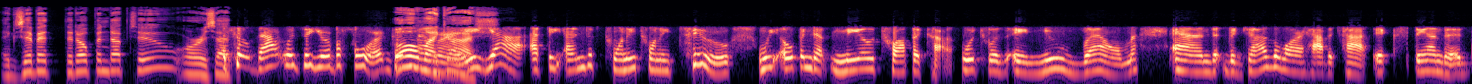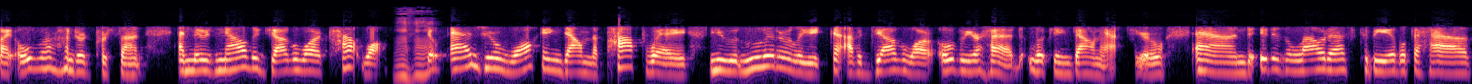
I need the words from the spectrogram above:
exhibit that opened up too or is that So that was the year before. Good Oh, my gosh. Yeah, at the end of 2022, we opened up Neotropica, which was a new realm, and the jaguar habitat expanded by over 100%. And there's now the jaguar catwalk. Mhm. So as you're walking down the pathway, you literally have a jaguar over your head looking down at you. And it has allowed us to be able to have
